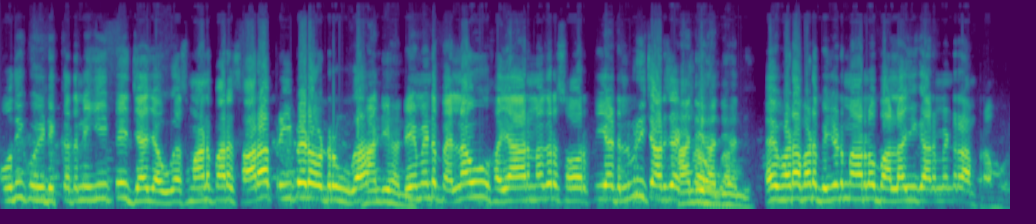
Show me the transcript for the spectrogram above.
ਉਹਦੀ ਕੋਈ ਦਿੱਕਤ ਨਹੀਂ ਗੀ ਭੇਜਿਆ ਜਾਊਗਾ ਸਮਾਨ ਪਰ ਸਾਰਾ ਪ੍ਰੀਪੇਡ ਆਰਡਰ ਹੋਊਗਾ। ਹਾਂਜੀ ਹਾਂਜੀ। ਪੇਮੈਂਟ ਪਹਿਲਾਂ ਉਹ 1000 ਮਗਰ 100 ਰੁਪਿਆ ਡਿਲੀਵਰੀ ਚਾਰਜ ਐਕਸਟਰਾ ਹਾਂਜੀ ਹਾਂਜੀ ਹਾਂਜੀ। ਇਹ ਫਟਾਫਟ ਵਿਜ਼ਿਟ ਮਾਰ ਲਓ ਬਾਲਾ ਜੀ ਗਾਰਮੈਂਟ ਰਾਮਪੁਰਾ ਕੋਲ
